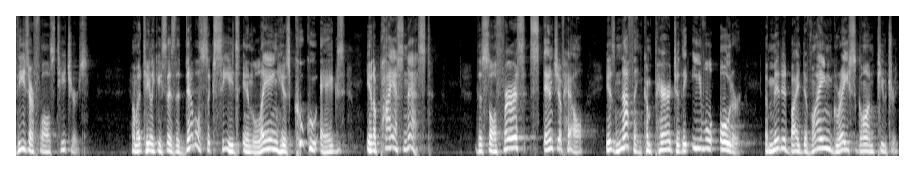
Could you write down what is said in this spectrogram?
These are false teachers. Helmut Thielicke says the devil succeeds in laying his cuckoo eggs in a pious nest. The sulfurous stench of hell is nothing compared to the evil odor emitted by divine grace gone putrid.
